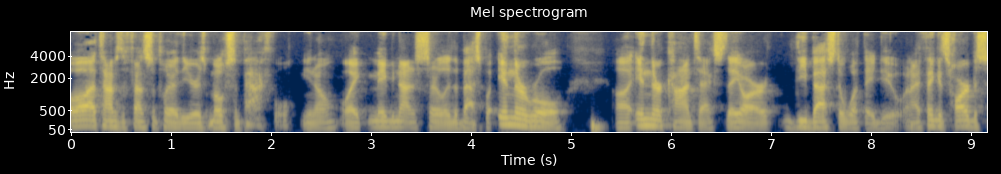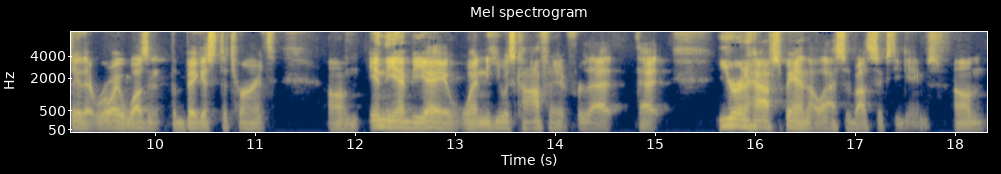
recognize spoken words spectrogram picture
a lot of times defensive player of the year is most impactful, you know, like maybe not necessarily the best, but in their role, uh, in their context, they are the best of what they do. And I think it's hard to say that Roy wasn't the biggest deterrent um, in the NBA when he was confident for that that year and a half span that lasted about 60 games. Um,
